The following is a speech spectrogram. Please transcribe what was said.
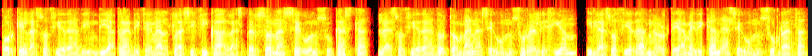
¿Por qué la sociedad india tradicional clasifica a las personas según su casta, la sociedad otomana según su religión, y la sociedad norteamericana según su raza?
